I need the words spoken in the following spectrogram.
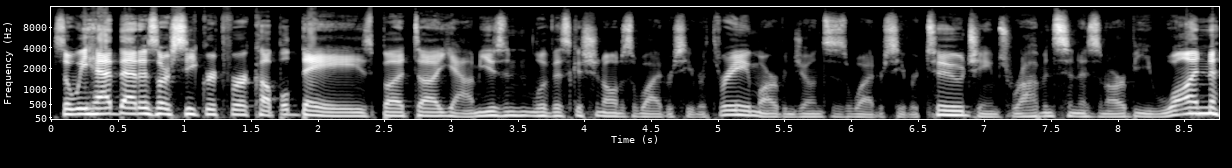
so we had that as our secret for a couple days. But uh, yeah, I'm using Laviska Shenault as a wide receiver three, Marvin Jones as a wide receiver two, James Robinson as an RB one.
